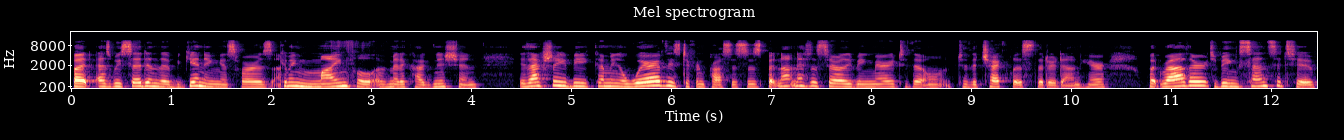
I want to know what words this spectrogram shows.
But as we said in the beginning, as far as becoming mindful of metacognition, is actually becoming aware of these different processes, but not necessarily being married to the, to the checklists that are down here, but rather to being sensitive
